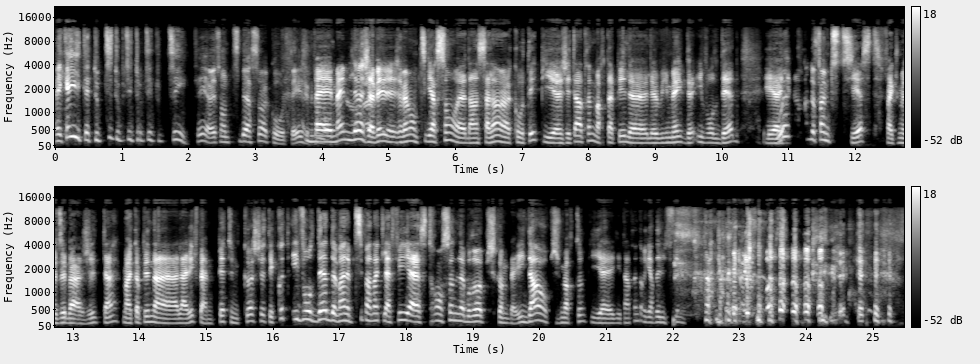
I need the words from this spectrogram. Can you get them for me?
Mais quand il était tout petit, tout petit, tout petit, tout petit, tu sais, il avait son petit berceau à côté. J'ai Ben, comme- même là, j'avais j'avais mon petit garçon euh, dans le salon à côté, puis euh, j'étais en train de me retaper le, le remake de Evil Dead. Et euh, il était en train de faire une petite sieste. Fait que je me dis, ben, j'ai le temps. Ma copine, elle, arrive, puis elle me pète une coche. T'écoutes Evil Dead devant le petit pendant que la fille, elle se tronçonne le bras. Puis je suis comme, ben, il dort. Puis je me retourne, puis il est en train de regarder le film.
